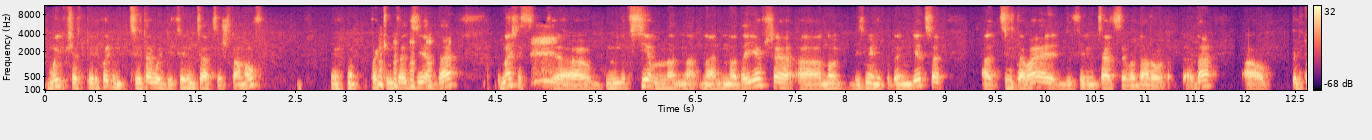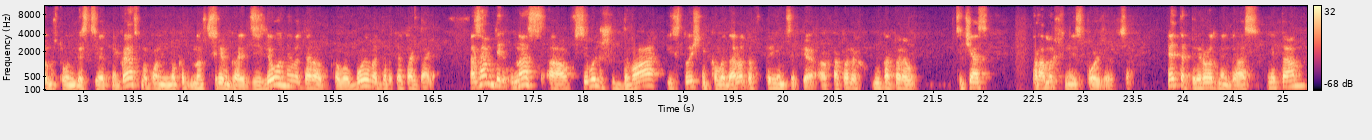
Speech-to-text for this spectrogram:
мы сейчас переходим к цветовой дифференциации штанов – по киндадзе, да, значит, э, всем надоевшая, э, но без меня никуда не деться, э, цветовая дифференциация водорода, да, а, при том, что он бесцветный газ, мы помним, но все время говорят зеленый водород, голубой водород и так далее. На самом деле у нас всего лишь два источника водорода, в принципе, которых, ну, которые сейчас промышленно используются. Это природный газ, метан,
